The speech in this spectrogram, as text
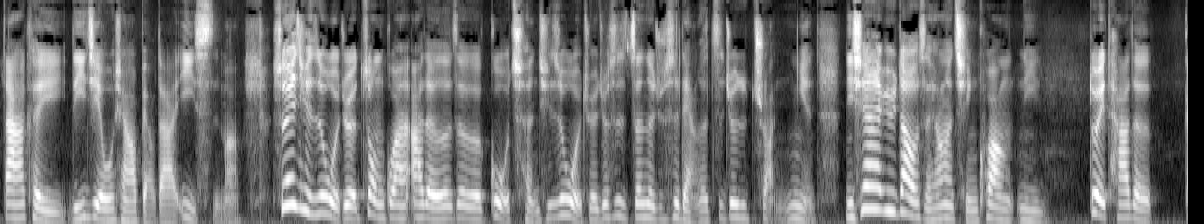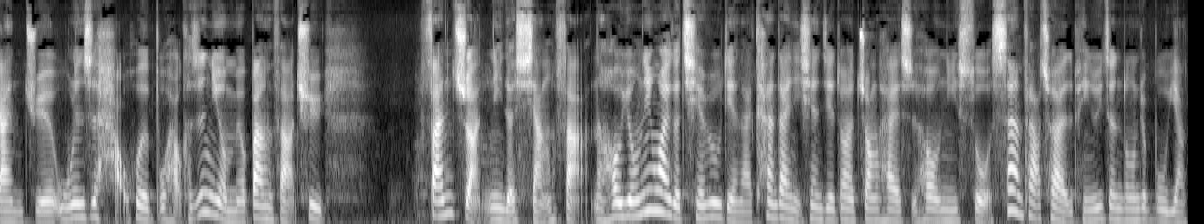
大家可以理解我想要表达的意思吗？所以其实我觉得，纵观阿德勒这个过程，其实我觉得就是真的就是两个字，就是转念。你现在遇到怎样的情况，你对他的感觉，无论是好或者不好，可是你有没有办法去翻转你的想法，然后用另外一个切入点来看待你现阶段的状态的时候，你所散发出来的频率震动就不一样。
